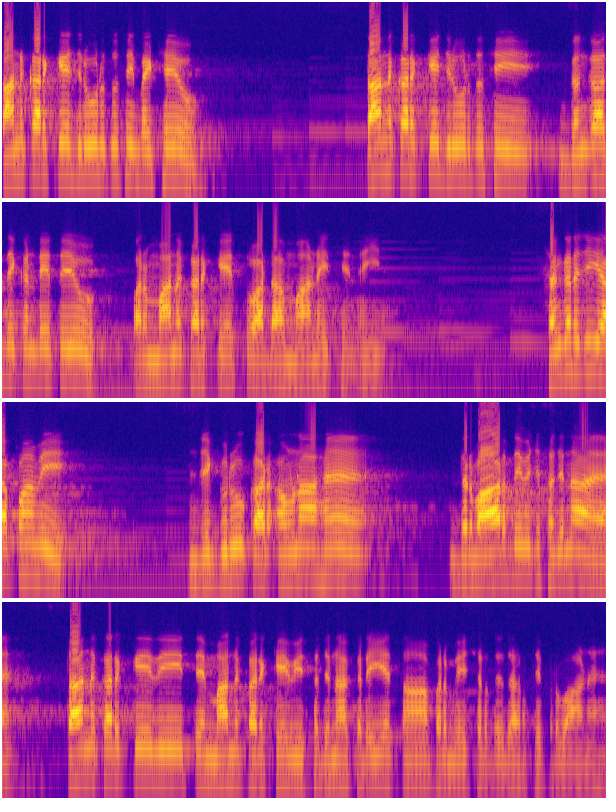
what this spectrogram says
ਤਨ ਕਰਕੇ ਜ਼ਰੂਰ ਤੁਸੀਂ ਬੈਠੇ ਹੋ। ਤਨ ਕਰਕੇ ਜ਼ਰੂਰ ਤੁਸੀਂ ਗੰਗਾ ਦੇ ਕੰਢੇ ਤੇ ਹੋ। ਪਰ ਮਨ ਕਰਕੇ ਤੁਹਾਡਾ ਮਨ ਇੱਥੇ ਨਹੀਂ ਹੈ। ਸੰਗਤ ਜੀ, ਆਪਾਂ ਵੀ ਜੇ ਗੁਰੂ ਘਰ ਆਉਣਾ ਹੈ, ਦਰਬਾਰ ਦੇ ਵਿੱਚ ਸਜਣਾ ਹੈ, ਤਨ ਕਰਕੇ ਵੀ ਤੇ ਮਨ ਕਰਕੇ ਵੀ ਸਜਣਾ ਕਰੀਏ ਤਾਂ ਪਰਮੇਸ਼ਰ ਦੇ ਦਰ ਤੇ ਪ੍ਰਵਾਨ ਹੈ।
